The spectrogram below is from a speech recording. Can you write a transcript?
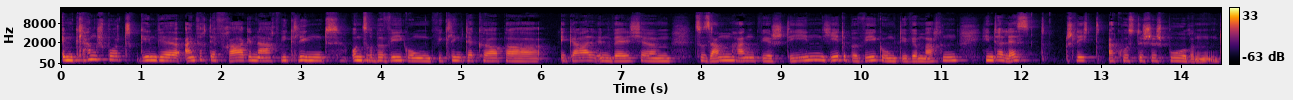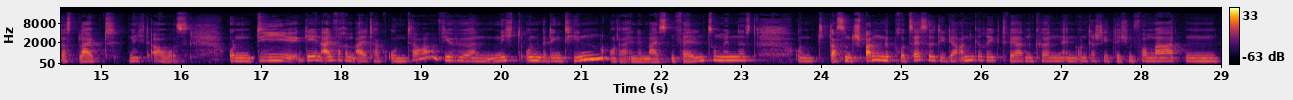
Im Klangsport gehen wir einfach der Frage nach, wie klingt unsere Bewegung, wie klingt der Körper, egal in welchem Zusammenhang wir stehen. Jede Bewegung, die wir machen, hinterlässt schlicht akustische Spuren. Das bleibt nicht aus. Und die gehen einfach im Alltag unter. Wir hören nicht unbedingt hin oder in den meisten Fällen zumindest. Und das sind spannende Prozesse, die da angeregt werden können in unterschiedlichen Formaten,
